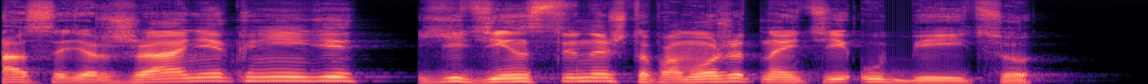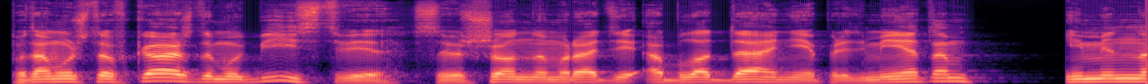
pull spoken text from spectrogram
а содержание книги единственное, что поможет найти убийцу, потому что в каждом убийстве, совершенном ради обладания предметом, именно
